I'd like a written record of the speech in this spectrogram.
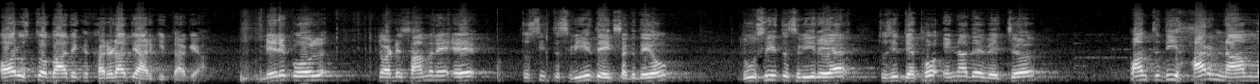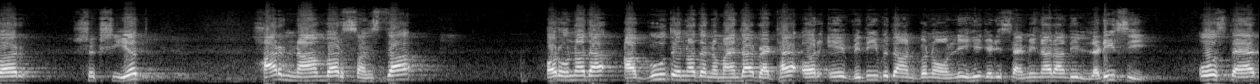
ਔਰ ਉਸ ਤੋਂ ਬਾਅਦ ਇੱਕ ਖਰੜਾ ਤਿਆਰ ਕੀਤਾ ਗਿਆ। ਮੇਰੇ ਕੋਲ ਤੁਹਾਡੇ ਸਾਹਮਣੇ ਇਹ ਤੁਸੀਂ ਤਸਵੀਰ ਦੇਖ ਸਕਦੇ ਹੋ। ਦੂਸਰੀ ਤਸਵੀਰ ਇਹ ਹੈ, ਤੁਸੀਂ ਦੇਖੋ ਇਹਨਾਂ ਦੇ ਵਿੱਚ ਪੰਥ ਦੀ ਹਰ ਨਾਮਵਰ ਸ਼ਖਸੀਅਤ, ਹਰ ਨਾਮਵਰ ਸੰਸਥਾ ਔਰ ਉਹਨਾਂ ਦਾ ਆਗੂ ਤੇ ਉਹਨਾਂ ਦਾ ਨੁਮਾਇੰਦਾ ਬੈਠਾ ਹੈ ਔਰ ਇਹ ਵਿਧੀ ਵਿਧਾਨ ਬਣਾਉਣ ਲਈ ਹੀ ਜਿਹੜੀ ਸੈਮੀਨਾਰਾਂ ਦੀ ਲੜੀ ਸੀ, ਉਸ ਤਹਿਤ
